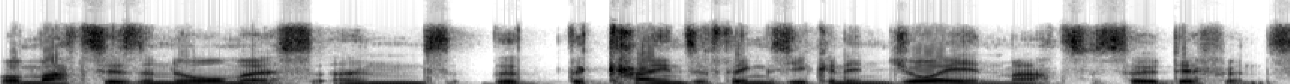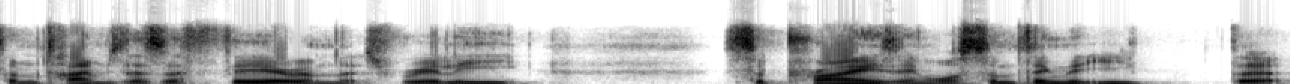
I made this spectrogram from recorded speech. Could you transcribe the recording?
well, maths is enormous, and the the kinds of things you can enjoy in maths are so different. Sometimes there's a theorem that's really surprising, or something that you that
